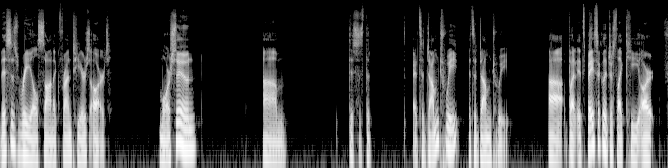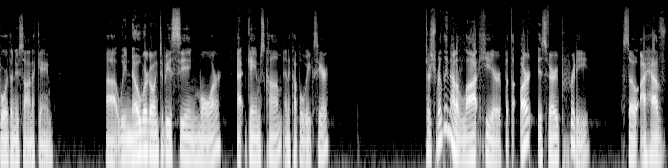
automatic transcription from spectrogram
this is real Sonic Frontiers art. More soon." Um, this is the it's a dumb tweet. It's a dumb tweet. Uh, but it's basically just like key art for the new Sonic game. Uh, we know we're going to be seeing more at Gamescom in a couple weeks here. There's really not a lot here, but the art is very pretty. So I have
